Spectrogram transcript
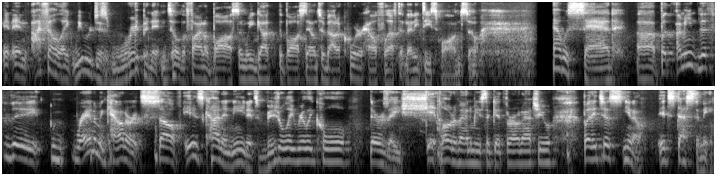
and, and I felt like we were just ripping it until the final boss, and we got the boss down to about a quarter health left, and then he despawned. So that was sad. Uh, but I mean, the the random encounter itself is kind of neat. It's visually really cool. There's a shitload of enemies that get thrown at you, but it just you know it's destiny.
